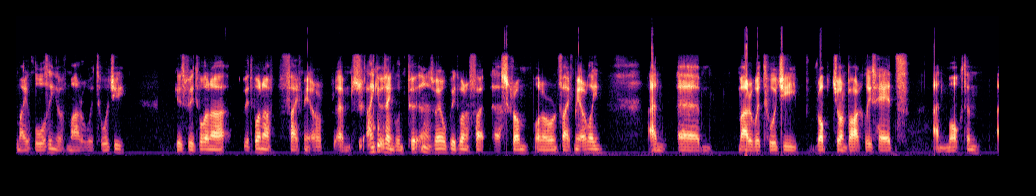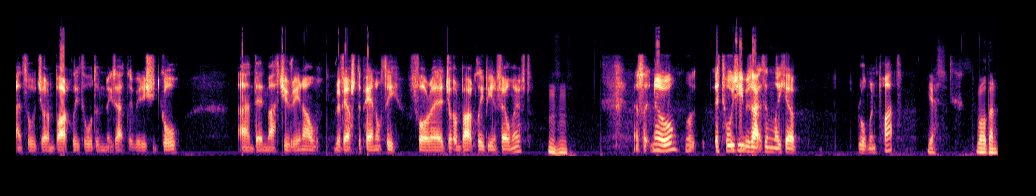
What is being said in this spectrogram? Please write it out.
my loathing of Maro Itoje, because we'd won a we'd won a five meter. Um, I think it was England Putin as well. We'd won a, fi- a scrum on our own five meter line, and um, Maro Itoje rubbed John Barclay's head and mocked him, and so John Barclay told him exactly where he should go. And then Matthew Raynal reversed the penalty for uh, John Barkley being foul mouthed. Mhm. It's like, no, look, Itoje was acting like a Roman twat. yes, well done.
